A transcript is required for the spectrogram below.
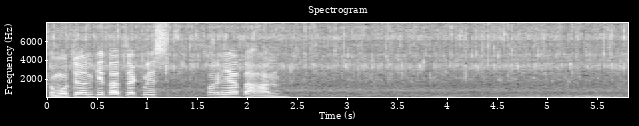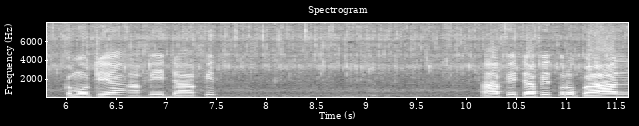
Kemudian kita checklist pernyataan. Kemudian affidavit affidavit perubahan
